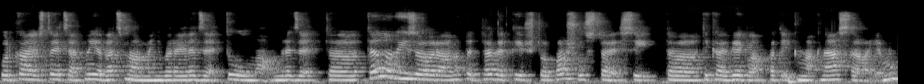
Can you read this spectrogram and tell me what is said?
kur, kā jūs teicāt, nu, ja vecmāmiņa varēja redzēt tūmā un redzēt uh, televizorā, nu, tad tagad tieši to pašu uztaisīt uh, tikai vieglāk, patīkamāk nēsājumu.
